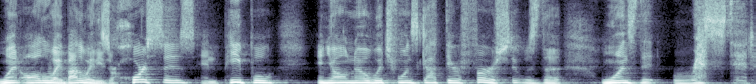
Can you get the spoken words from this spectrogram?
went all the way. By the way, these are horses and people, and y'all know which ones got there first. It was the ones that rested.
